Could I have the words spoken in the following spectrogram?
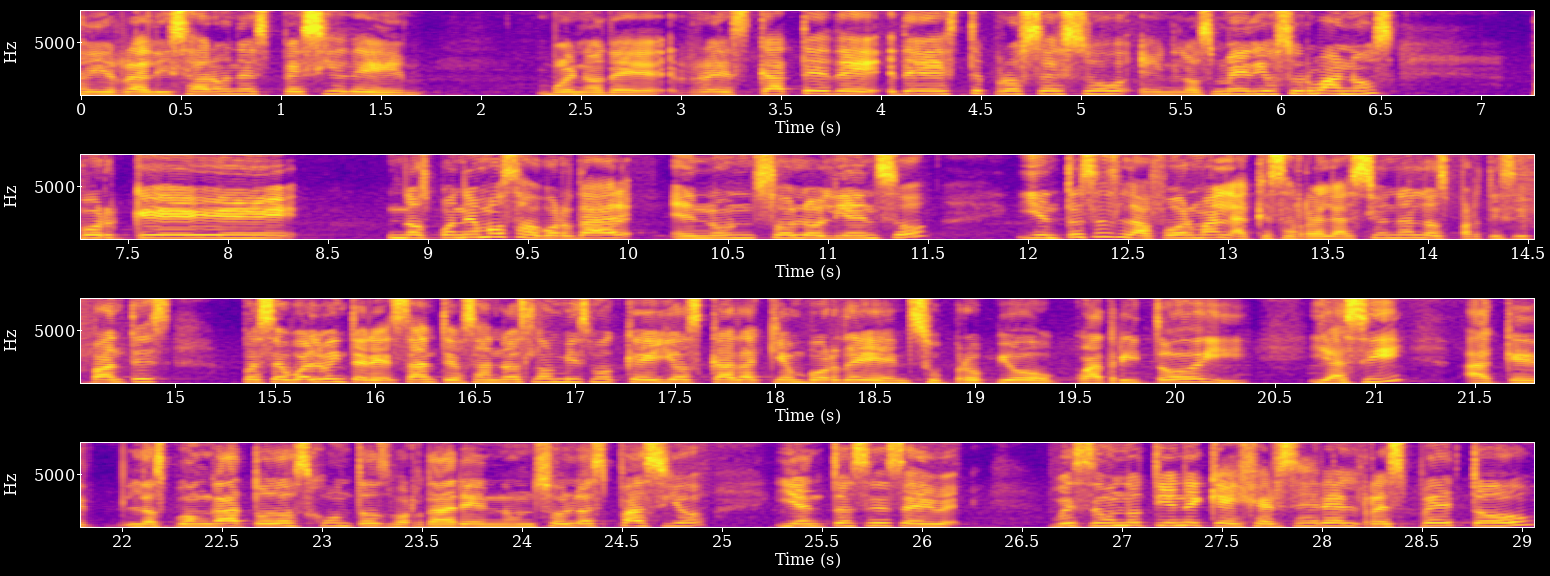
eh, realizar una especie de, bueno, de rescate de, este proceso en los medios urbanos, porque nos ponemos a abordar en un solo lienzo y entonces la forma en la que se relacionan los participantes pues se vuelve interesante, o sea, no es lo mismo que ellos cada quien borde en su propio cuadrito y, y así, a que los ponga todos juntos bordar en un solo espacio y entonces eh, pues uno tiene que ejercer el respeto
